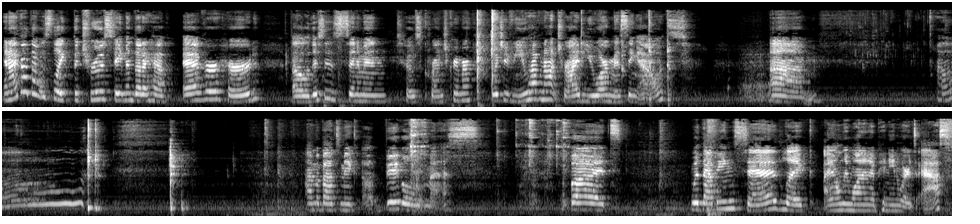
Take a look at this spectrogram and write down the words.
And I thought that was like the truest statement that I have ever heard. Oh, this is Cinnamon Toast Crunch Creamer, which if you have not tried, you are missing out. Um, oh, I'm about to make a big old mess. But with that being said, like I only want an opinion where it's asked.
